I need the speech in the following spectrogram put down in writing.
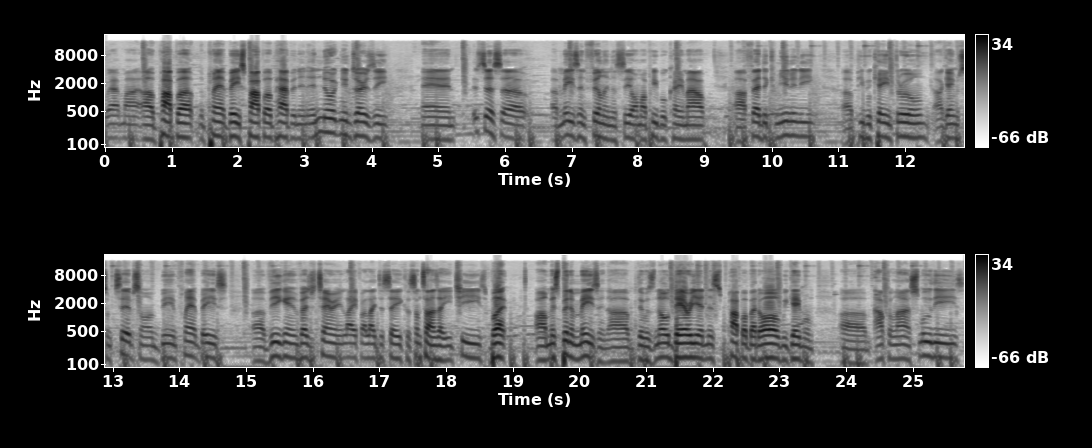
We're at my uh, pop up, the plant based pop up happening in Newark, New Jersey. And it's just an amazing feeling to see all my people came out, uh, fed the community. Uh, people came through. I gave them some tips on being plant based, uh, vegan, vegetarian life, I like to say, because sometimes I eat cheese. But um, it's been amazing. Uh, there was no dairy in this pop up at all. We gave them um, alkaline smoothies.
